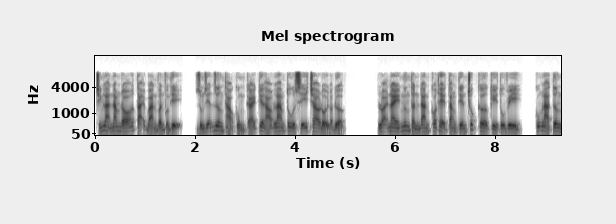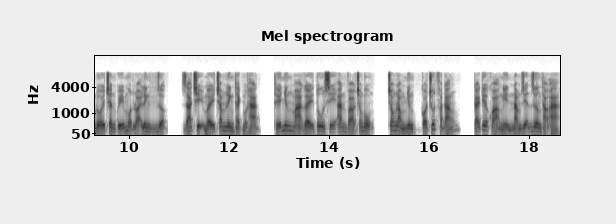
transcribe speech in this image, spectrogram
chính là năm đó tại bản vân phương thị, dùng diễn dương thảo cùng cái kia áo lam tu sĩ trao đổi đoạt được. Loại này ngưng thần đan có thể tăng tiến trúc cơ kỳ tu vi, cũng là tương đối chân quý một loại linh dược, giá trị mấy trăm linh thạch một hạt, thế nhưng mà gầy tu sĩ ăn vào trong bụng, trong lòng nhưng có chút phát đắng, cái kia khoảng nghìn năm diễn dương thảo A.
